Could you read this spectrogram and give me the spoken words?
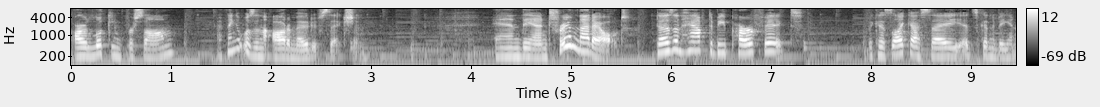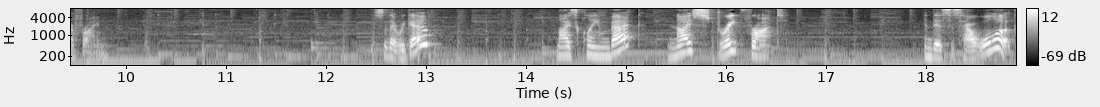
are looking for some. I think it was in the automotive section. And then trim that out. Doesn't have to be perfect because like I say, it's going to be in a frame. So there we go. Nice clean back, nice straight front and this is how it will look.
